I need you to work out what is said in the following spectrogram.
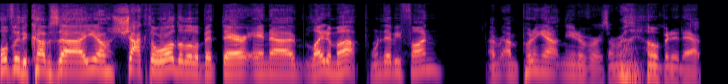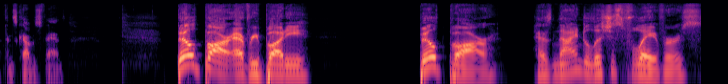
Hopefully the Cubs, uh, you know, shock the world a little bit there and uh, light them up. Wouldn't that be fun? I'm, I'm putting out in the universe. I'm really hoping it happens, Cubs fans. Built Bar, everybody. Built Bar has nine delicious flavors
